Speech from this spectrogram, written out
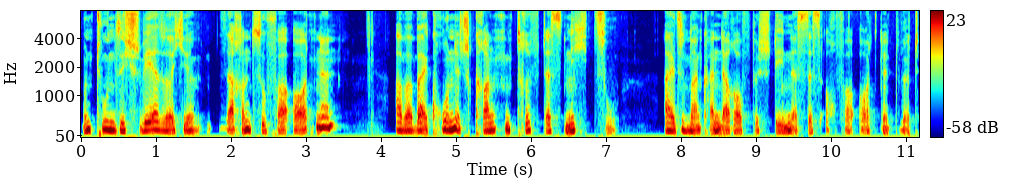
und tun sich schwer, solche Sachen zu verordnen. Aber bei chronisch Kranken trifft das nicht zu. Also man kann darauf bestehen, dass das auch verordnet wird.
